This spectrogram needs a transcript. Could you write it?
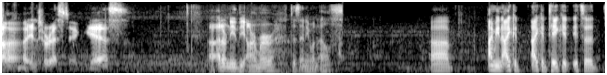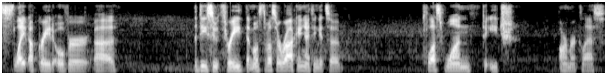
Uh, interesting. Yes. Uh, I don't need the armor. Does anyone else? Uh, I mean, I could I could take it. It's a slight upgrade over uh, the D suit three that most of us are rocking. I think it's a plus one to each armor class,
